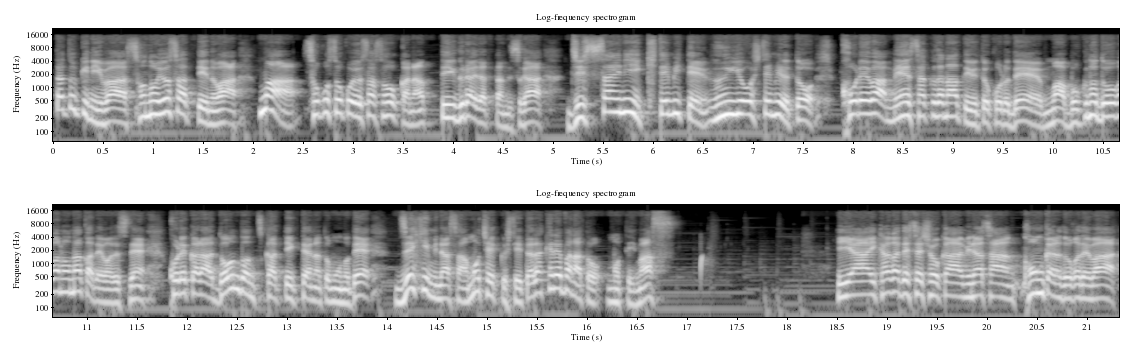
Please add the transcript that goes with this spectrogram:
た時には、その良さっていうのは、まあ、そこそこ良さそうかなっていうぐらいだったんですが、実際に着てみて運用してみると、これは名作だなというところで、まあ僕の動画の中ではですね、これからどんどん使っていきたいなと思うので、ぜひ皆さんもチェックしていただければなと思っています。いやー、いかがでしたでしょうか？皆さん、今回の動画では、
